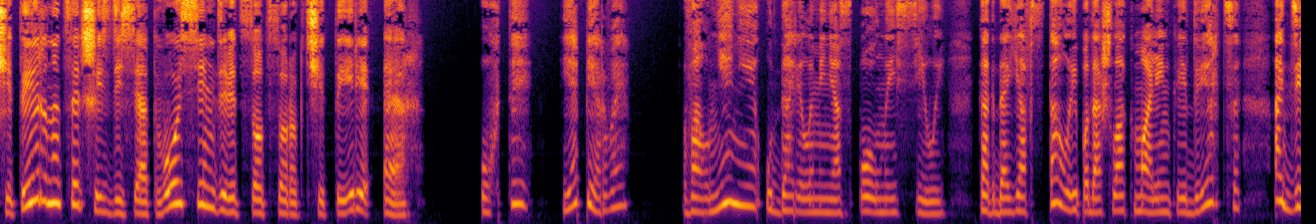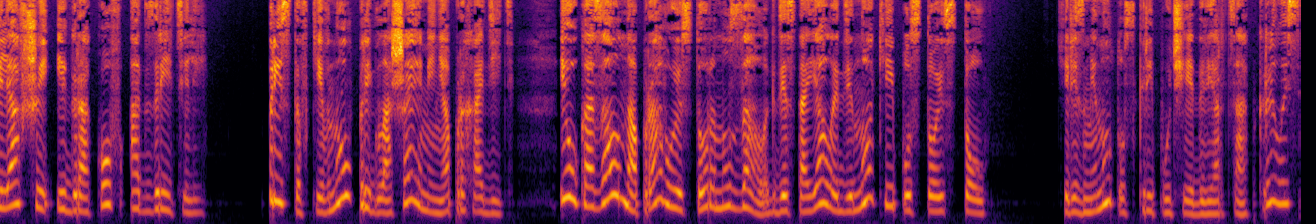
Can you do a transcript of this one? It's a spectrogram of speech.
1468-944-Р. Ух ты, я первая. Волнение ударило меня с полной силой, когда я встала и подошла к маленькой дверце, отделявшей игроков от зрителей. Пристав кивнул, приглашая меня проходить, и указал на правую сторону зала, где стоял одинокий пустой стол. Через минуту скрипучая дверца открылась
